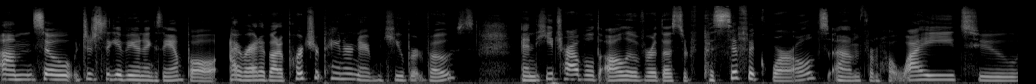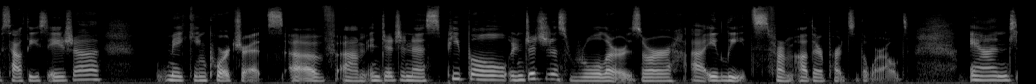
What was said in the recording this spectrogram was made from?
Um, so just to give you an example I read about a portrait painter named Hubert Vos, and he traveled all over the sort of Pacific world, um, from Hawaii to Southeast Asia, making portraits of um, indigenous people, indigenous rulers, or uh, elites from other parts of the world. And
